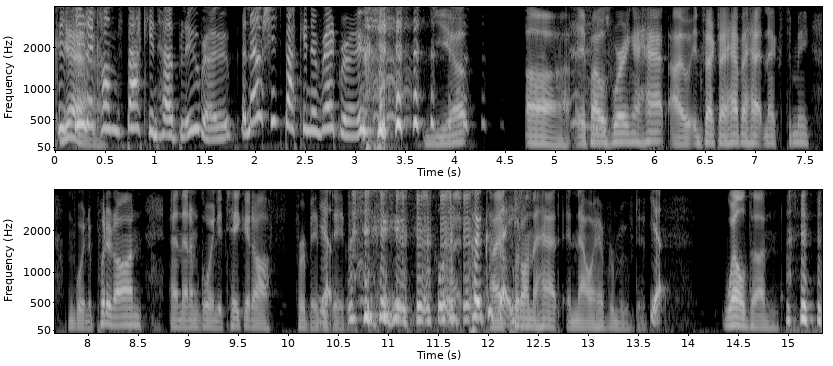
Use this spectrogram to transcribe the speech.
Kasula Yeah. comes back in her blue robe, and now she's back in a red robe. yep. Uh, if I was wearing a hat, I in fact I have a hat next to me. I'm going to put it on and then I'm going to take it off for baby Yep. David. For his poker I face. put on the hat and now I have removed it. Yep. Well done.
